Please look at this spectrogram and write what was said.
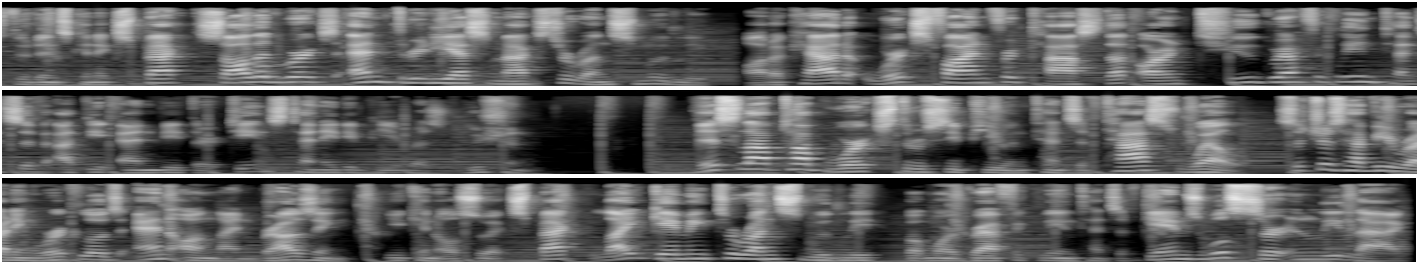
Students can expect SolidWorks and 3ds Max to run smoothly. AutoCAD works fine for tasks that aren't too graphically intensive at the Envy 13's 1080p resolution. This laptop works through CPU-intensive tasks well, such as heavy running workloads and online browsing. You can also expect light gaming to run smoothly, but more graphically intensive games will certainly lag.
